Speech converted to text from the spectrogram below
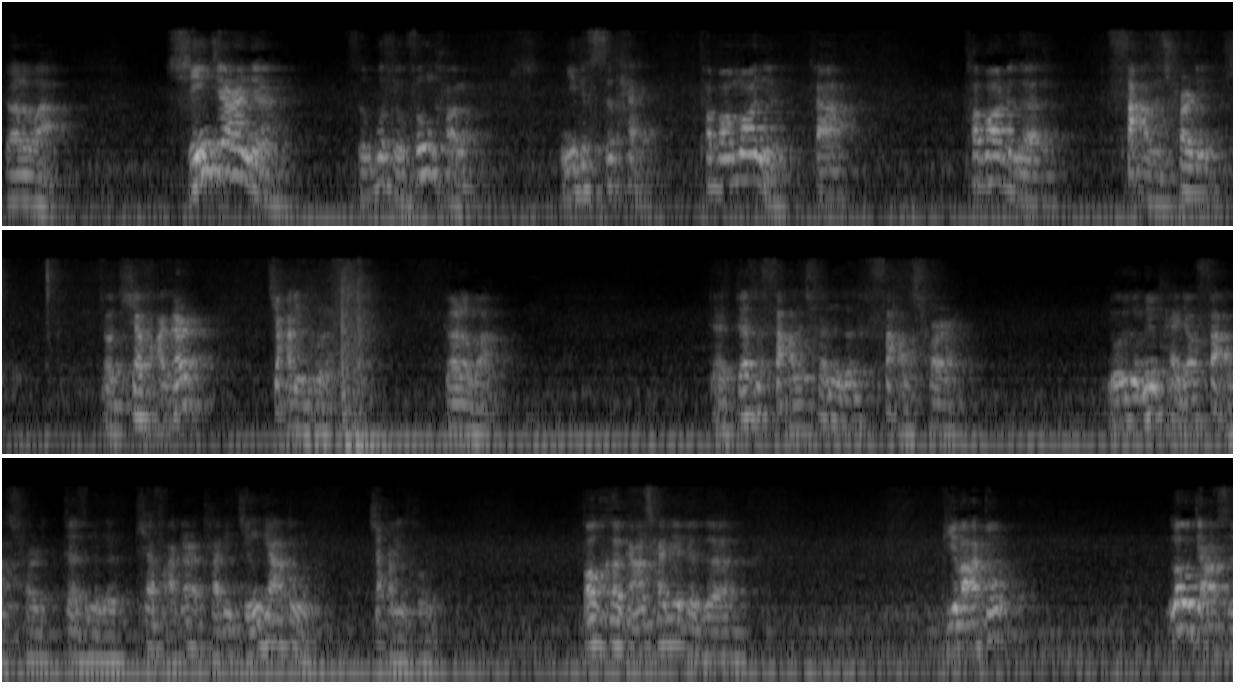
知道了吧？新件呢是吴秀峰套了，你的师太，他把嘛呢？啊，他把这个发子圈的叫铁发杆儿加里头了。知道了吧？这这是发子圈那个发子圈儿，有一个门派叫发子圈儿，这是那个铁发杆儿，它的经典动作家里头了，包括刚才的这个臂把肘，老家是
